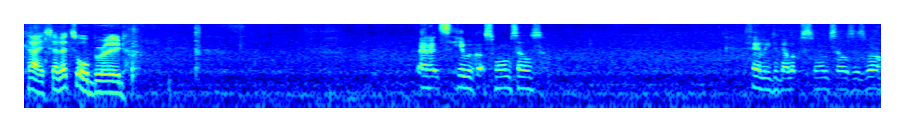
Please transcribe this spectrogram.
Okay, so that's all brood. And it's here we've got swarm cells. Fairly developed swarm cells as well.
